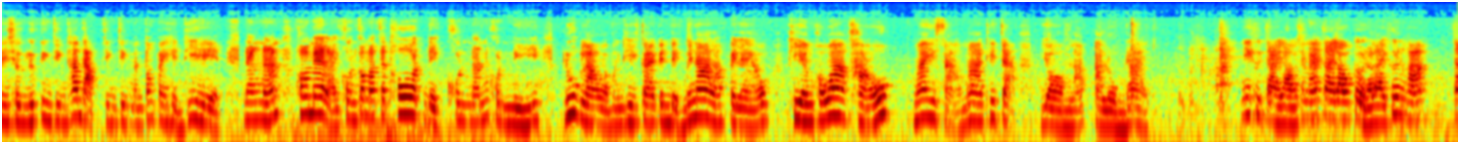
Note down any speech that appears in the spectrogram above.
ในเชิงลึกจริง ๆ ถ้าดับจริง ๆ มันต้องไปเห็นที่เหตุ ดังนั้น พ่อแม่หลายคนก็มักจะโทษเด็กคนนั้นคนนี้ ลูกเราอะบางทีกลายเป็นเด็กไม่น่ารักไปแล้ว เพียงเพราะว่าเขาไม่สามารถที่จะยอมรับอารมณ์ได้ นี่คือใจเราใช่ไหมใจเราเกิดอะไรขึ้นคะใจ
